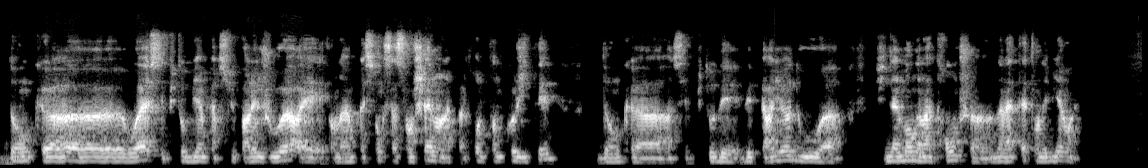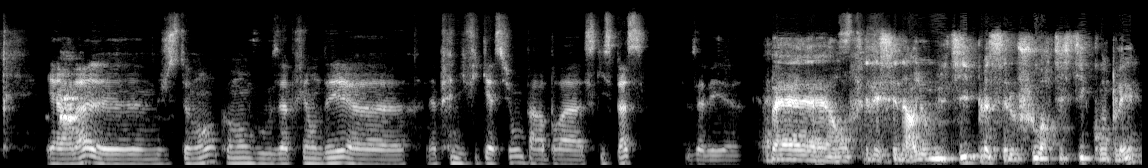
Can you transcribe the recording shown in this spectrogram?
Donc, euh, ouais, c'est plutôt bien perçu par les joueurs et on a l'impression que ça s'enchaîne, on n'a pas trop le temps de cogiter. Donc, euh, c'est plutôt des, périodes où finalement, dans la tronche, dans la tête, on est bien. Et alors là, justement, comment vous appréhendez la planification par rapport à ce qui se passe? Avez. Euh, ben, on fait des scénarios multiples, c'est le flou artistique complet.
